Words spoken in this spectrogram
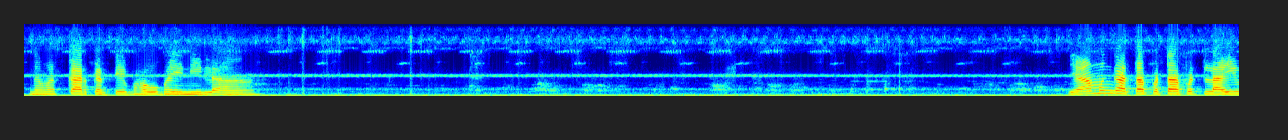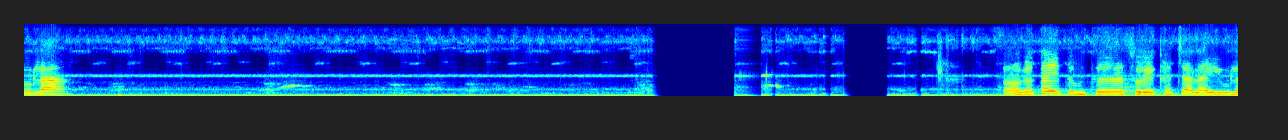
नमस्कार करते भाऊ बहिणीला. या मग आता पटापट लाईव्ह स्वागत आहे तुमचं सुरेखाच्या लाईव्ह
